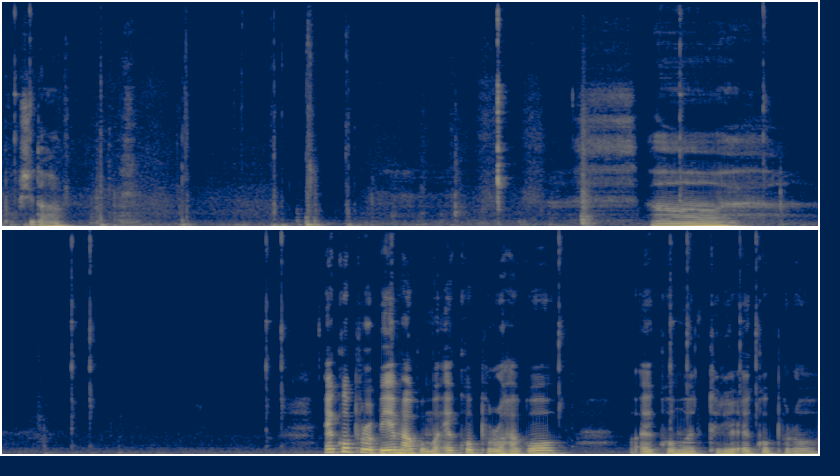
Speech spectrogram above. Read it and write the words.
봅시다. 아, 에코프로 BM하고 뭐 에코프로하고 에코머트리 에코프로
